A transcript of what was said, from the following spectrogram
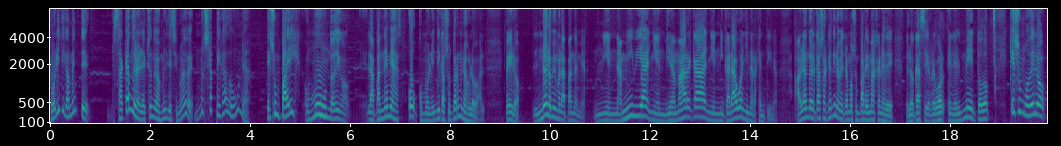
políticamente sacando la elección de 2019, no se ha pegado una. Es un país, un mundo, digo, la pandemia es, o como le indica su término, es global. Pero no es lo mismo la pandemia, ni en Namibia, ni en Dinamarca, ni en Nicaragua, ni en Argentina. Hablando del caso argentino, me un par de imágenes de, lo que hace Rebord en el método, que es un modelo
